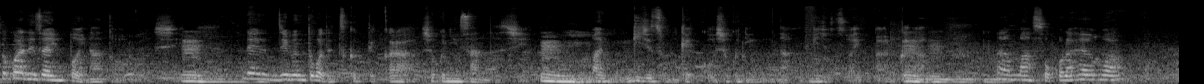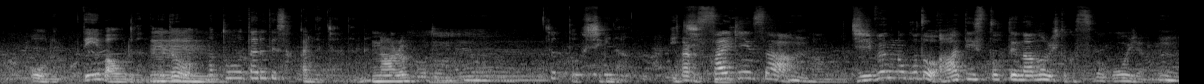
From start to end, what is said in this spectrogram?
そこはデザインっぽいなとは思うし、うんうんで自分のところで作っていくから職人さんだし、うんまあ、技術も結構職人な技術はいっぱいあるから、からまあそこら辺はオールって言えばオールなんだけど、うん。まあ、トータルで作家になっちゃうんだよね、なるほどね。ちょっと不思議な位置。最近さ、うん。あの自分のことをアーティストって名乗る人がすごく多いじゃない、うん。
